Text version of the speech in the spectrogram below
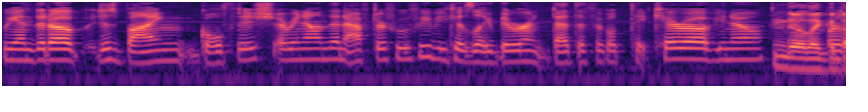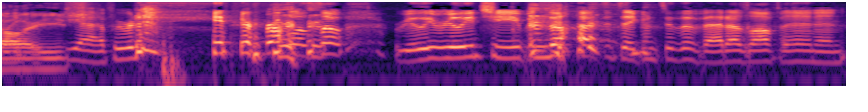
we ended up just buying goldfish every now and then after Foofy because like they weren't that difficult to take care of, you know. And they're like Or, a dollar like, each. Yeah, if we were to, they're also really, really cheap, and don't have to take them to the vet as often. And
